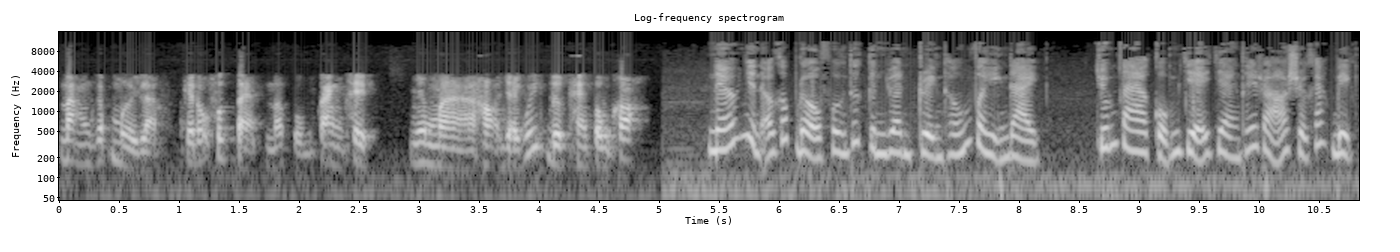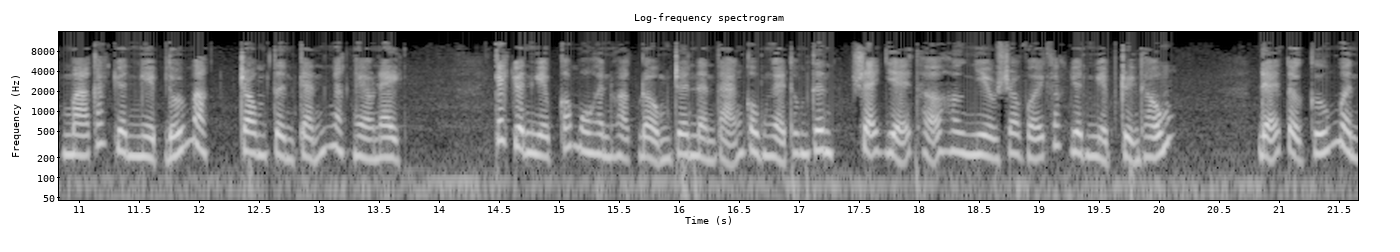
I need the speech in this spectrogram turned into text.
5 gấp 10 lần. Cái độ phức tạp nó cũng tăng thêm nhưng mà họ giải quyết được hàng tồn kho Nếu nhìn ở góc độ phương thức kinh doanh truyền thống và hiện đại, chúng ta cũng dễ dàng thấy rõ sự khác biệt mà các doanh nghiệp đối mặt trong tình cảnh ngặt nghèo này. Các doanh nghiệp có mô hình hoạt động trên nền tảng công nghệ thông tin sẽ dễ thở hơn nhiều so với các doanh nghiệp truyền thống. Để tự cứu mình,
